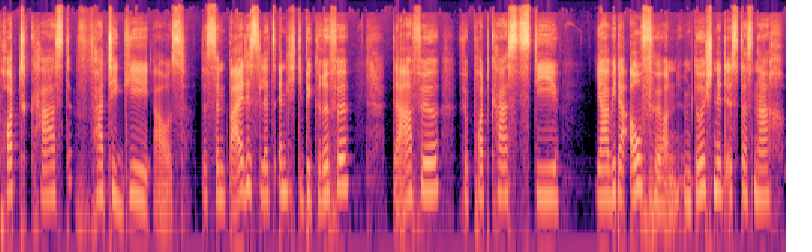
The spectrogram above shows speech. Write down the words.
Podcast Fatigue aus. Das sind beides letztendlich die Begriffe dafür, für Podcasts, die ja wieder aufhören. Im Durchschnitt ist das nach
